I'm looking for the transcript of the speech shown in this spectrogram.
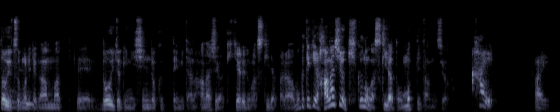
どういうつもりで頑張ってて、どういう時にしんどくってみたいな話が聞けるのが好きだから、僕的に話を聞くのが好きだと思ってたんですよ。はい。はい。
